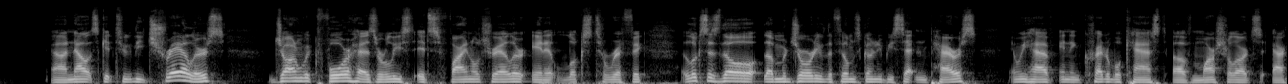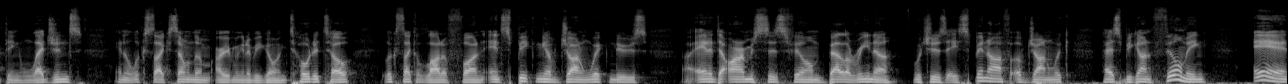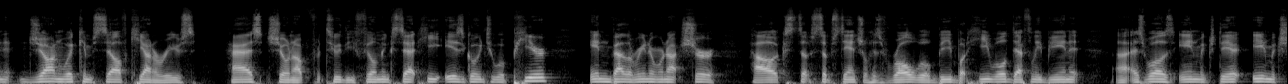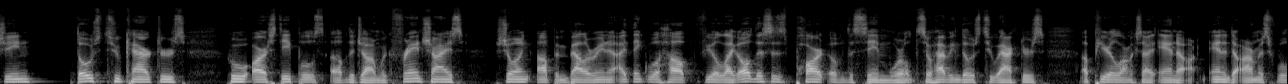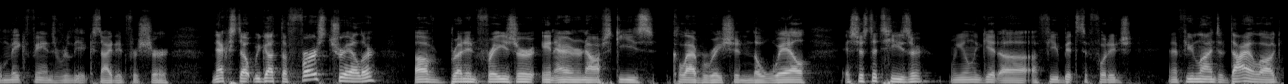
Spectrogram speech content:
Uh, now let's get to the trailers. John Wick 4 has released its final trailer and it looks terrific. It looks as though the majority of the film is going to be set in Paris, and we have an incredible cast of martial arts acting legends. And it looks like some of them are even going to be going toe to toe. It looks like a lot of fun. And speaking of John Wick news, uh, Ana de Armas's film Ballerina, which is a spin off of John Wick, has begun filming, and John Wick himself, Keanu Reeves, has shown up for, to the filming set. He is going to appear in Ballerina. We're not sure how ex- substantial his role will be, but he will definitely be in it, uh, as well as Ian, McD- Ian McShane. Those two characters who are staples of the John Wick franchise showing up in Ballerina, I think will help feel like, oh, this is part of the same world. So having those two actors appear alongside Ana, Ana de Armas will make fans really excited for sure. Next up, we got the first trailer of Brendan Fraser and Aronofsky's collaboration, The Whale. It's just a teaser. We only get a, a few bits of footage and a few lines of dialogue,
